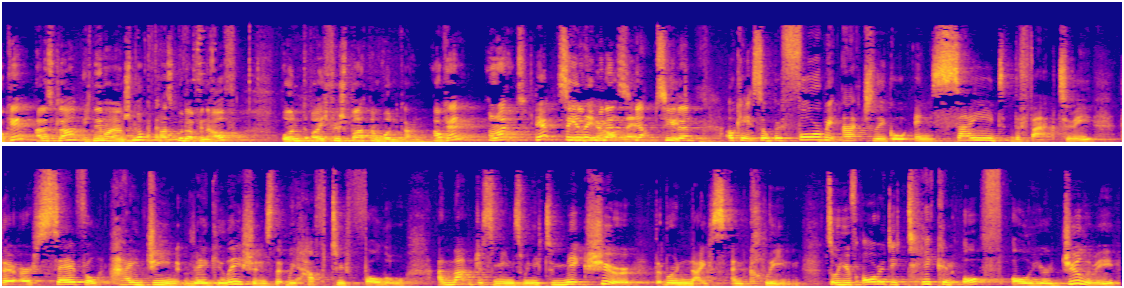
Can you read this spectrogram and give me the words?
Okay, alles klar. Ich nehme euren Schmuck, passt gut auf ihn auf und euch viel Spaß beim Rundgang. Okay? Alright? Yep, see you later on then. Yeah, see you then. Okay, so before we actually go inside the factory, there are several hygiene regulations that we have to follow. And that just means we need to make sure that we're nice and clean. So you've already taken off all your jewellery,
